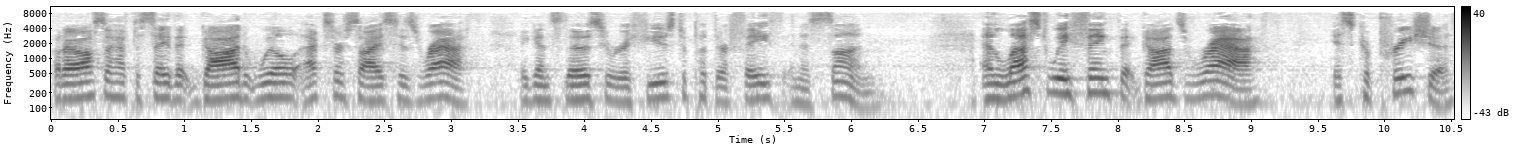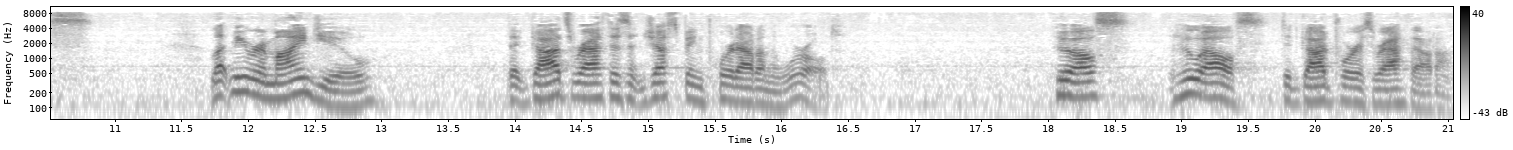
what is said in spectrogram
But I also have to say that God will exercise his wrath against those who refuse to put their faith in his Son. And lest we think that God's wrath is capricious, let me remind you that God's wrath isn't just being poured out on the world. Who else, who else did God pour his wrath out on?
